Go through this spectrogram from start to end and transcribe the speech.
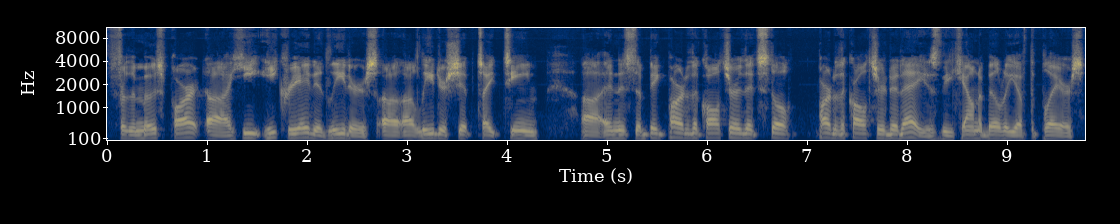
for the most part, uh, he he created leaders, a leadership type team, uh, and it's a big part of the culture that's still part of the culture today is the accountability of the players.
